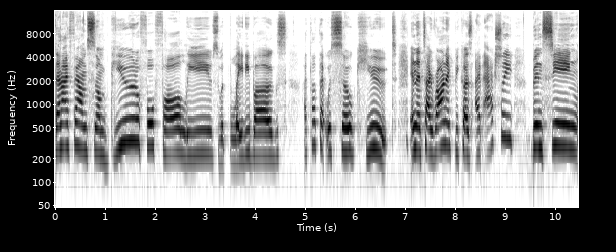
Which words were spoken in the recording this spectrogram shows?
Then I found some beautiful fall leaves with ladybugs. I thought that was so cute. And it's ironic because I've actually been seeing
